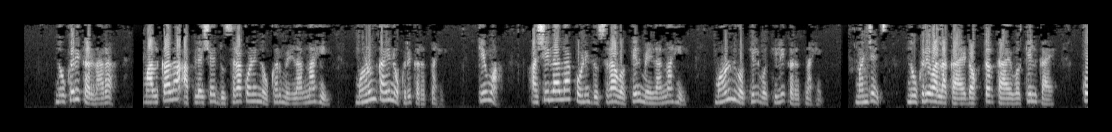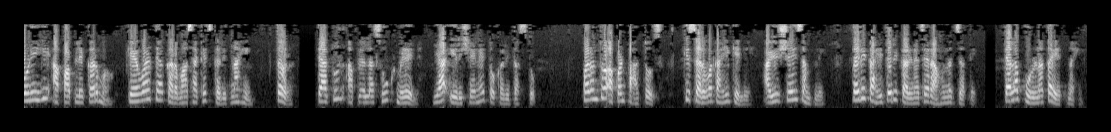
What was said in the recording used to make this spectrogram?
नोकरी करणारा. मालकाला आपल्याशिवाय दुसरा कोणी नोकर मिळणार नाही म्हणून काही नोकरी करत नाही. किंवा अशिलाला कोणी दुसरा वकील मिळणार नाही म्हणून वकील वकिली करत नाही. म्हणजेच नोकरीवाला काय डॉक्टर काय वकील काय कोणीही आपापले कर्म केवळ त्या कर्मासाठीच करीत नाही तर त्यातून आपल्याला सुख मिळेल या ईर्षेने तो करीत असतो. परंतु आपण पाहतोच की सर्व काही केले आयुष्यही संपले तरी काहीतरी करण्याचे राहूनच जाते. त्याला पूर्णता येत नाही.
